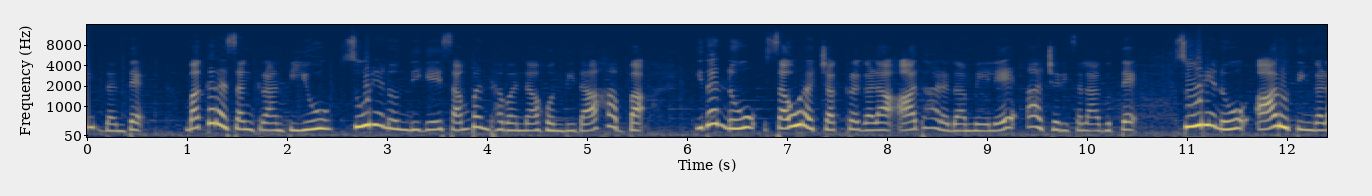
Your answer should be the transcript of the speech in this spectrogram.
ಇದ್ದಂತೆ. ಮಕರ ಸಂಕ್ರಾಂತಿಯು ಸೂರ್ಯನೊಂದಿಗೆ ಸಂಬಂಧವನ್ನ ಹೊಂದಿದ ಹಬ್ಬ. ಇದನ್ನು ಸೌರ ಚಕ್ರಗಳ ಆಧಾರದ ಮೇಲೆ ಆಚರಿಸಲಾಗುತ್ತೆ. ಸೂರ್ಯನು ಆರು ತಿಂಗಳ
